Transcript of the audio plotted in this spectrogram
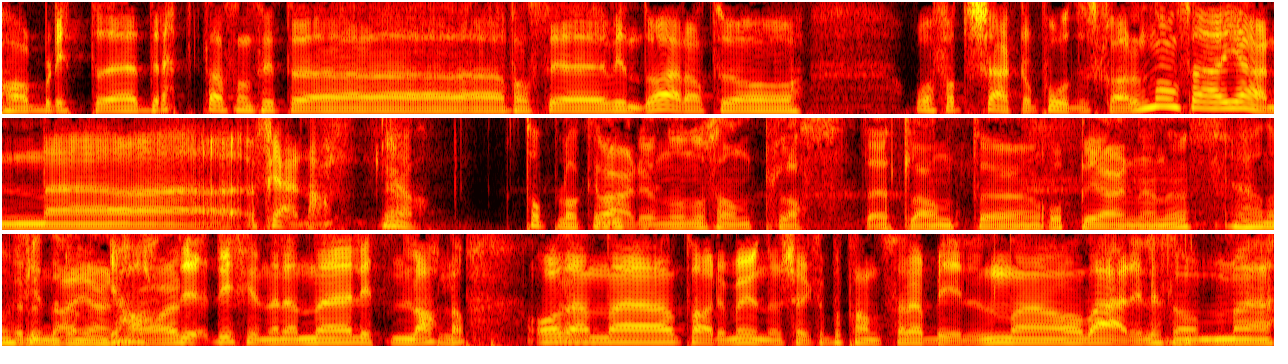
har blitt eh, drept, da, som sitter eh, fast i vinduet, er at hun, hun har fått skåret opp hodeskallen, og så er hjernen uh, fjerna. Ja. Topplokket Så er det jo noe, noe sånn plast et eller annet øh, oppi hjernen hennes. Ja, de finner en- hjernen Ja, de, de finner en uh, liten lapp, Lapp. og Ja. den uh, tar de med undersøker på panseret av bilen. eh, og da er det liksom eh,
